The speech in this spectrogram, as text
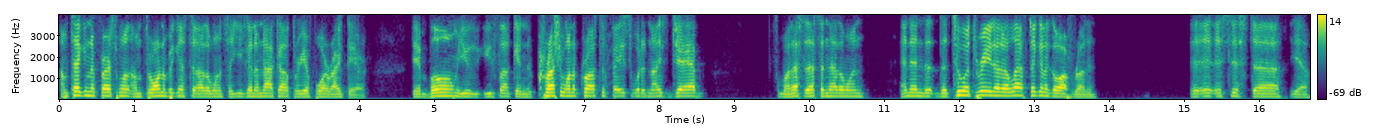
I'm taking the first one, I'm throwing them against the other one, so you're gonna knock out three or four right there. Then boom, you you fucking crush one across the face with a nice jab. Come on, that's that's another one. And then the, the two or three that are left, they're gonna go off running. It, it, it's just uh yeah.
